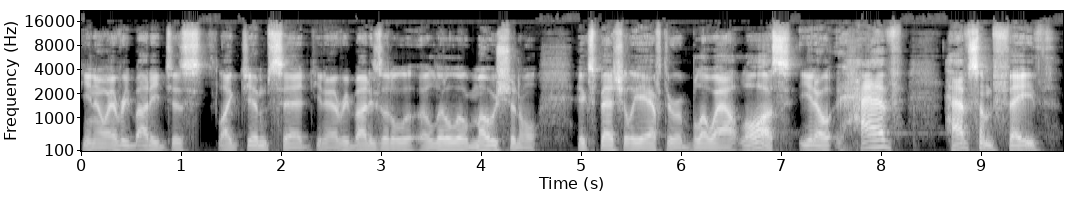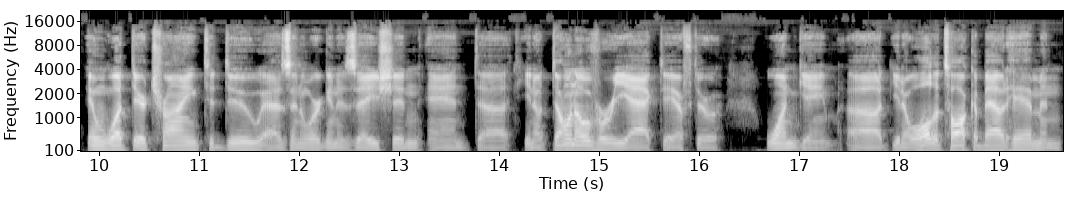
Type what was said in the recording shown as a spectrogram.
you know everybody just like Jim said, you know everybody's a little a little emotional, especially after a blowout loss. You know, have have some faith in what they're trying to do as an organization, and uh, you know, don't overreact after one game. Uh, you know, all the talk about him, and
